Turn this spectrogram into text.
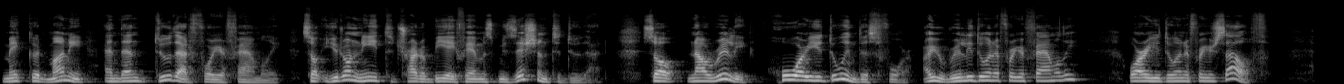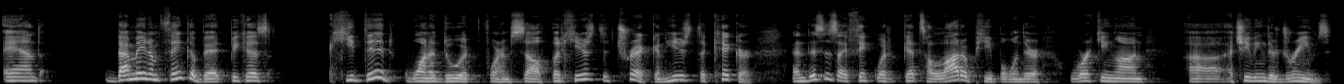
make good money, and then do that for your family. So you don't need to try to be a famous musician to do that. So now, really, who are you doing this for? Are you really doing it for your family? or are you doing it for yourself? And that made him think a bit because he did want to do it for himself. But here's the trick and here's the kicker. And this is, I think, what gets a lot of people when they're working on uh, achieving their dreams.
